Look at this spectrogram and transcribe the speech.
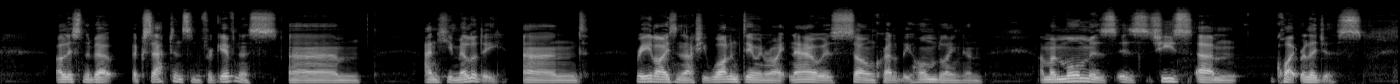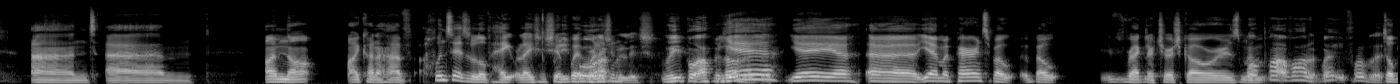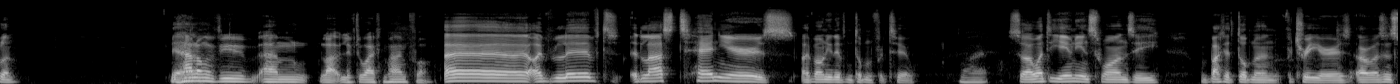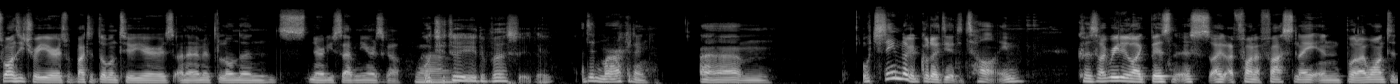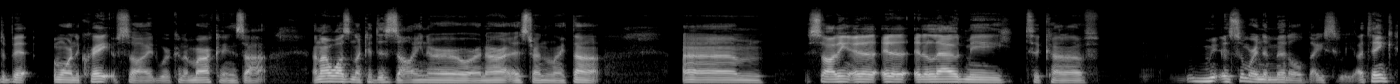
I listened about acceptance and forgiveness, um, and humility, and realizing that actually what I'm doing right now is so incredibly humbling. And and my mum is is she's um quite religious, and um, I'm not. I kind of have. I wouldn't say it's a love hate relationship you with religion. up religion? We brought up in Yeah, yeah, yeah, yeah. Uh, yeah, my parents about about regular churchgoers. My, What part of Ireland? Where are you from? Dublin. Yeah. How long have you um like lived away from home for? Uh, I've lived the last ten years. I've only lived in Dublin for two. Right. So I went to uni in Swansea, Went back to Dublin for three years. Or I was in Swansea three years. Went back to Dublin two years, and then I moved to London nearly seven years ago. What did you do at university, dude? I did marketing, um, which seemed like a good idea at the time because I really like business. I, I find it fascinating, but I wanted a bit more on the creative side where kind of marketing is at. And I wasn't like a designer or an artist or anything like that. Um, so I think it, it, it allowed me to kind of somewhere in the middle, basically. I think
